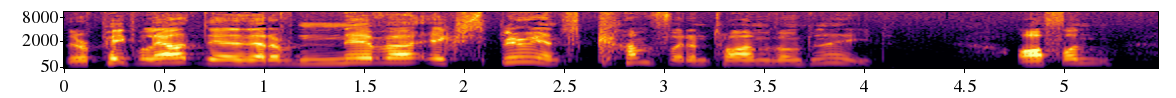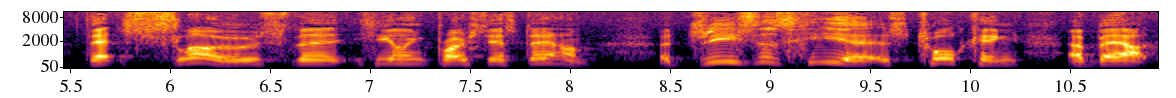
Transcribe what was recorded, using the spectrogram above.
There are people out there that have never experienced comfort in times of need. Often that slows the healing process down. Uh, Jesus here is talking about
